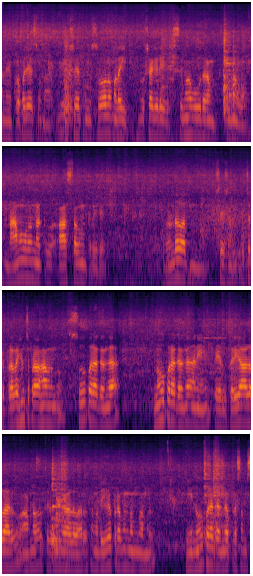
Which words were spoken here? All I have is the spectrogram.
అని కృప చేస్తున్నారు ఈ క్షేత్రం సోలమలై వృషగిరి సింహభూధరం సింహవు నామములు ఉన్నట్టు ఆస్తవం తెలియజేది. రెండవ విశేషం ఇచ్చటి ప్రవహించు ప్రవాహమును సూపర గంగా నూపుర గంగ అని పేరు పెరిగాళ్ళవారు ఆండవాళ్ళు తిరుమంగాళ్ళ వారు తమ దివ్య ప్రబంధంలో ఈ నూపుర గంగ ప్రశంస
